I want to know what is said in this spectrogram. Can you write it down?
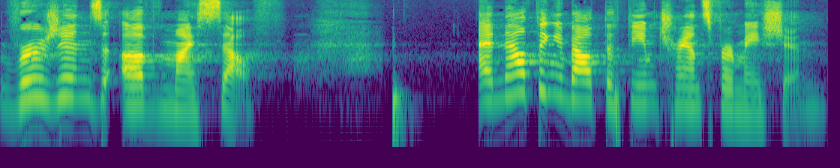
Versions of myself. And now thinking about the theme transformation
